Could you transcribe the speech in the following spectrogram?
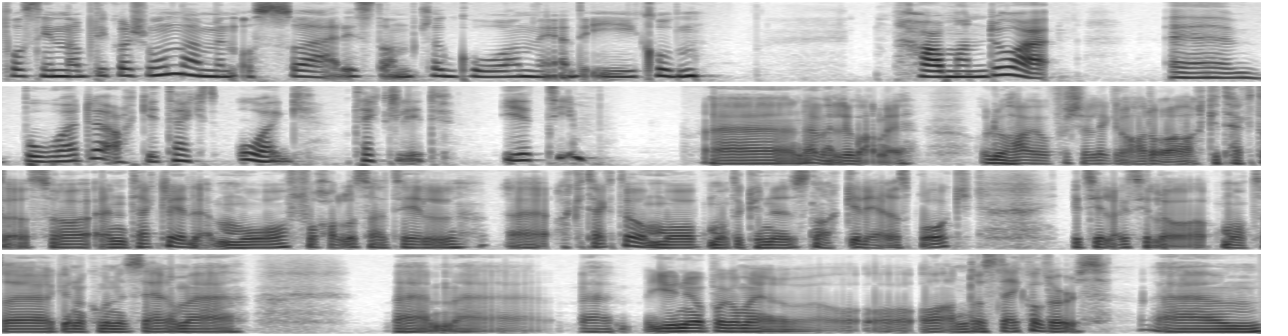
på sin applikasjon, da, men også er i stand til å gå ned i koden. Har man da eh, både arkitekt og tech-lead i et team? Eh, det er veldig vanlig. Og du har jo forskjellige grader av arkitekter. Så en tech-lead må forholde seg til eh, arkitekter, og må på en måte kunne snakke deres språk, i tillegg til å på en måte kunne kommunisere med, med, med, med juniorprogrammerere og, og, og andre stakeholders. Um,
